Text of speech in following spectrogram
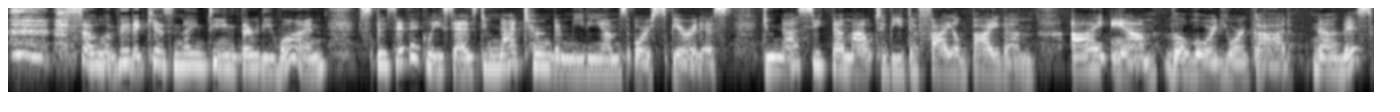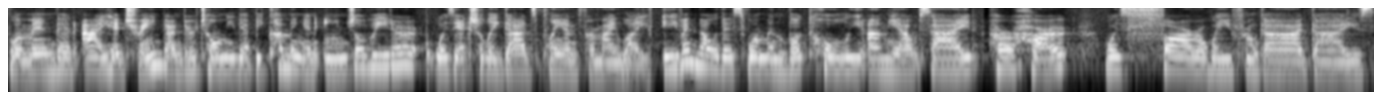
so Leviticus 19:31 specifically says, "Do not turn to mediums or spiritists. Do not seek them out to be defiled by them. I am the Lord your God." Now, this woman that I had trained under told me that becoming an angel reader was actually God's plan for my life. Even though this woman looked holy on the outside, her heart was far away from God, guys.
